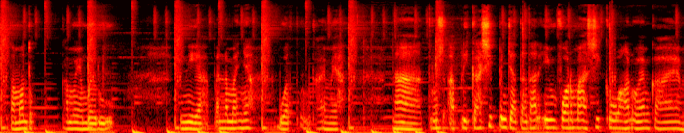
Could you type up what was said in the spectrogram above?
Terutama untuk kamu yang baru ini ya apa namanya buat UMKM ya. Nah terus aplikasi pencatatan informasi keuangan UMKM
